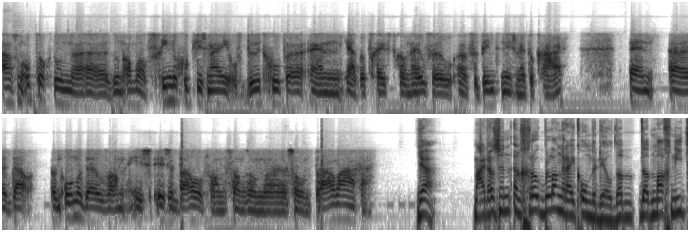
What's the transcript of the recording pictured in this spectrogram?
aan zo'n optocht doen, eh, doen allemaal vriendengroepjes mee of buurtgroepen. En ja, dat geeft gewoon heel veel eh, verbindenis met elkaar. En eh, daar, een onderdeel van is, is het bouwen van, van zo'n, zo'n praalwagen. Ja. Maar dat is een, een groot belangrijk onderdeel. Dat, dat mag niet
